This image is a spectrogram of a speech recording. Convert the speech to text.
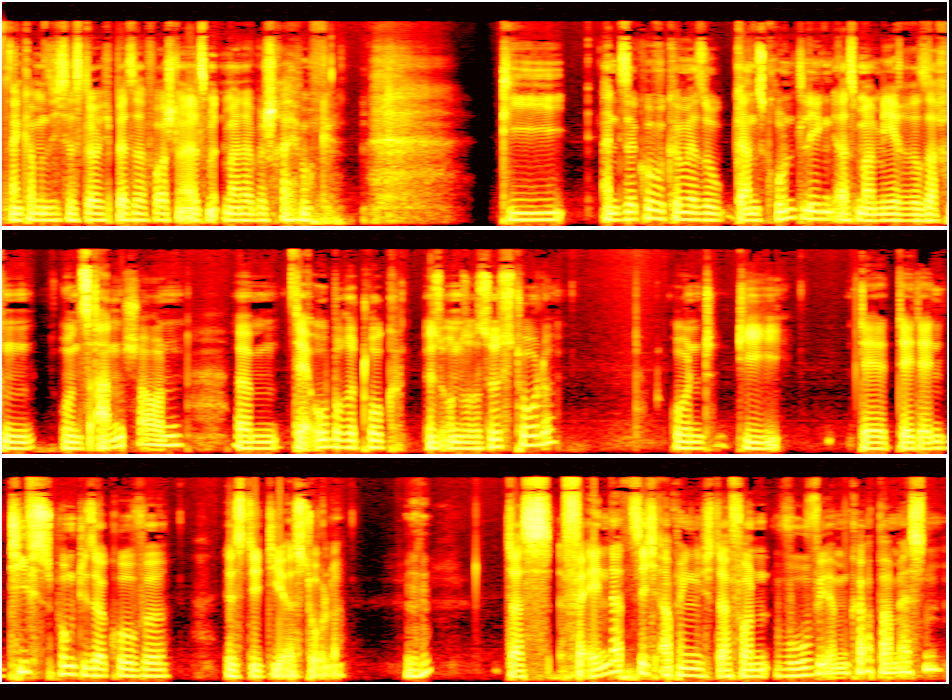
dann kann man sich das, glaube ich, besser vorstellen als mit meiner Beschreibung. Die, an dieser Kurve können wir so ganz grundlegend erstmal mehrere Sachen uns anschauen. Ähm, der obere Druck ist unsere Systole und die, der, der, der tiefste Punkt dieser Kurve ist die Diastole. Mhm. Das verändert sich abhängig davon, wo wir im Körper messen.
